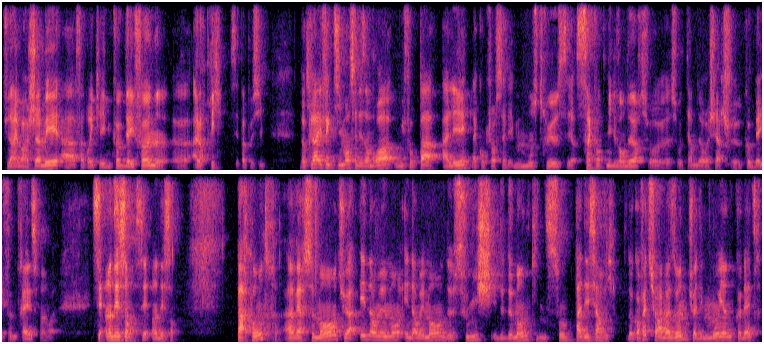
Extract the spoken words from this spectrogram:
tu n'arriveras jamais à fabriquer une coque d'iPhone euh, à leur prix. C'est pas possible. Donc là, effectivement, c'est des endroits où il ne faut pas aller. La concurrence, elle est monstrueuse. C'est 50 000 vendeurs sur, le terme de recherche coque d'iPhone 13. Enfin, C'est indécent. C'est indécent. Par contre, inversement, tu as énormément, énormément de sous-niches et de demandes qui ne sont pas desservies. Donc en fait, sur Amazon, tu as des moyens de connaître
